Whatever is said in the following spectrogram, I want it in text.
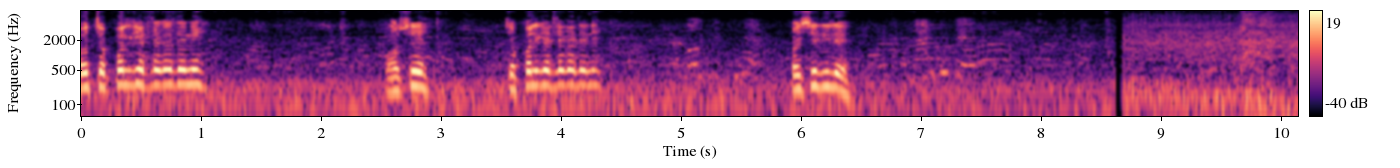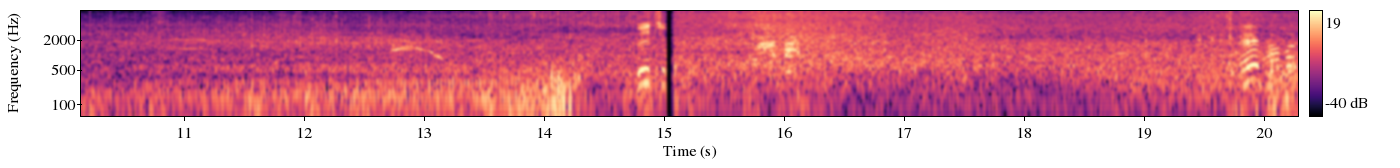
ओ चप्पल घेतलं का त्याने मावशे चप्पल घेतलं का त्याने पैसे दिले। ए थांबा.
